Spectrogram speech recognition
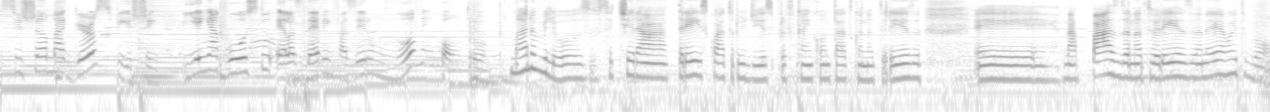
se chama Girls Fishing e em agosto elas devem fazer um novo encontro. Maravilhoso. Você tirar três, quatro dias para ficar em contato com a natureza, é, na paz da natureza, né? É muito bom.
